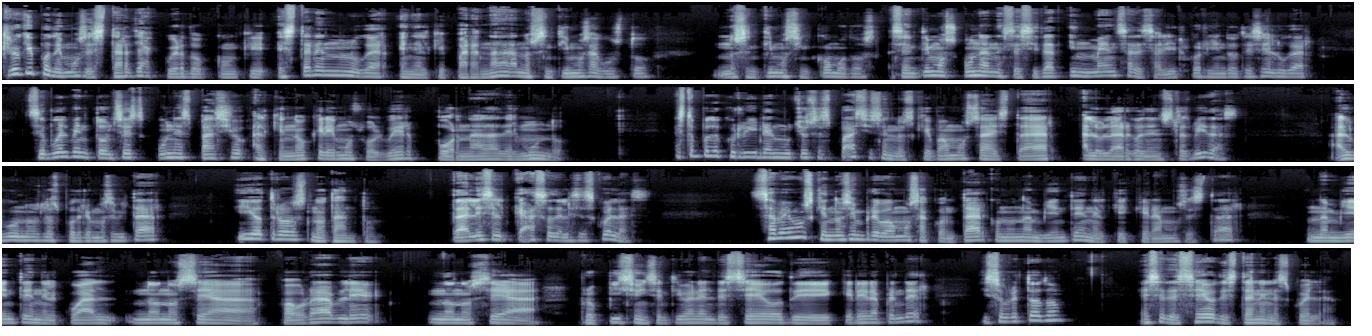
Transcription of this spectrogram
Creo que podemos estar de acuerdo con que estar en un lugar en el que para nada nos sentimos a gusto, nos sentimos incómodos, sentimos una necesidad inmensa de salir corriendo de ese lugar, se vuelve entonces un espacio al que no queremos volver por nada del mundo. Esto puede ocurrir en muchos espacios en los que vamos a estar a lo largo de nuestras vidas. Algunos los podremos evitar y otros no tanto. Tal es el caso de las escuelas. Sabemos que no siempre vamos a contar con un ambiente en el que queramos estar, un ambiente en el cual no nos sea favorable, no nos sea propicio incentivar el deseo de querer aprender y sobre todo ese deseo de estar en la escuela.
